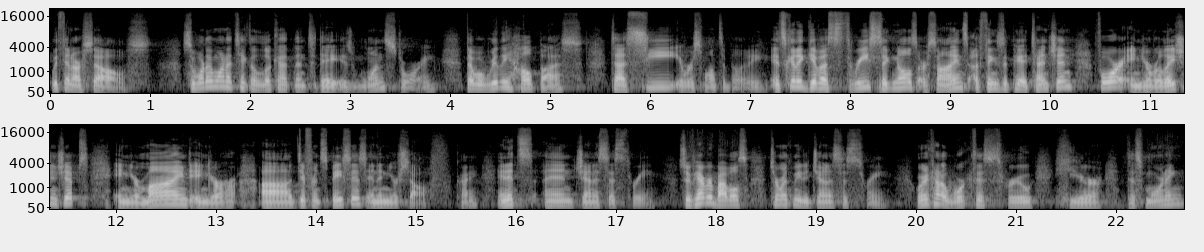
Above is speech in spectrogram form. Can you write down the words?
within ourselves. So, what I want to take a look at then today is one story that will really help us to see irresponsibility. It's going to give us three signals or signs of things to pay attention for in your relationships, in your mind, in your uh, different spaces, and in yourself. Okay? And it's in Genesis 3. So, if you have your Bibles, turn with me to Genesis 3. We're going to kind of work this through here this morning,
